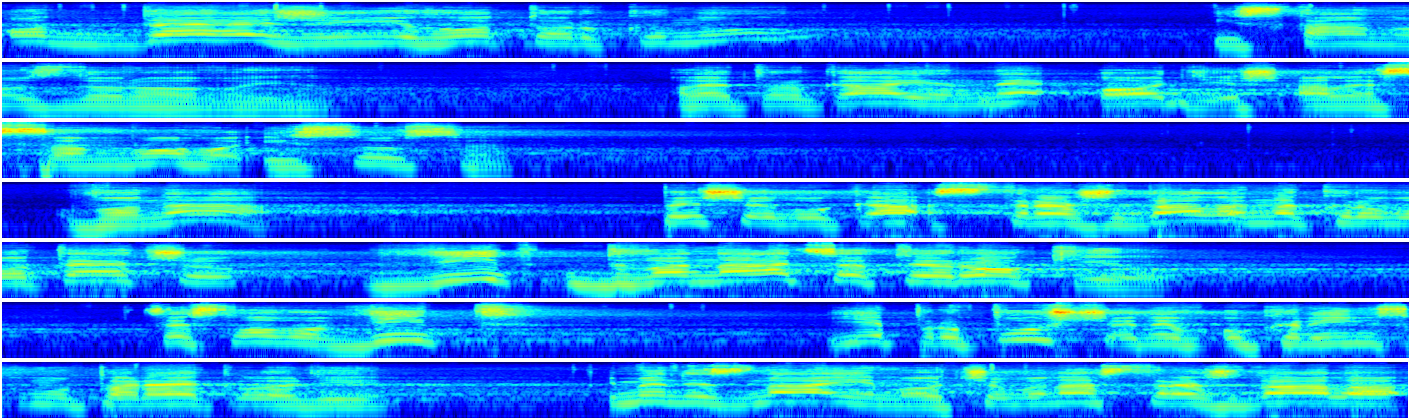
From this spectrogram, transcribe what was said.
одежі його торкну і стану здоровою. Але торкає не одіж, але самого Ісуса. Вона, пише Лука, страждала на кровотечу від 12 років. Це слово від є пропущене в українському перекладі. І ми не знаємо, чи вона страждала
